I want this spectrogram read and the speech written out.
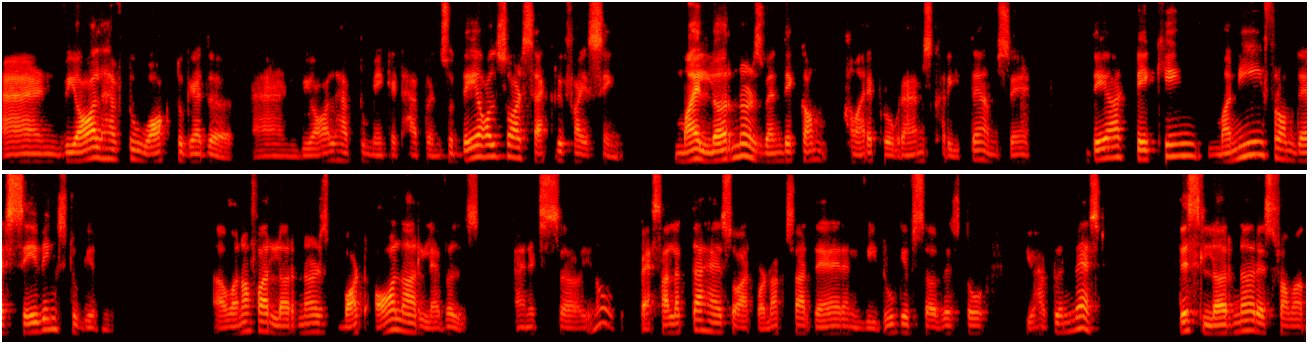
And we all have to walk together and we all have to make it happen. So they also are sacrificing. My learners, when they come, हमारे programs खरीदते हैं हमसे, they are taking money from their savings to give me uh, one of our learners bought all our levels. And it's uh, you know paisa lagta hai so our products are there and we do give service so you have to invest. This learner is from a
